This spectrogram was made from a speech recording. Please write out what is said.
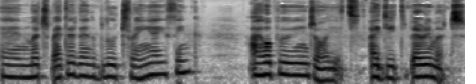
and much better than the Blue Train, I think. I hope you enjoy it. I did very much.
